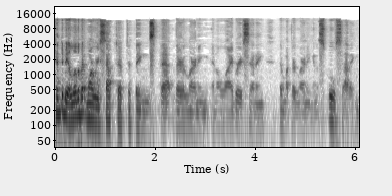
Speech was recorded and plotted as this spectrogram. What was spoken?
tend to be a little bit more receptive to things that they're learning in a library setting than what they're learning in a school setting.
